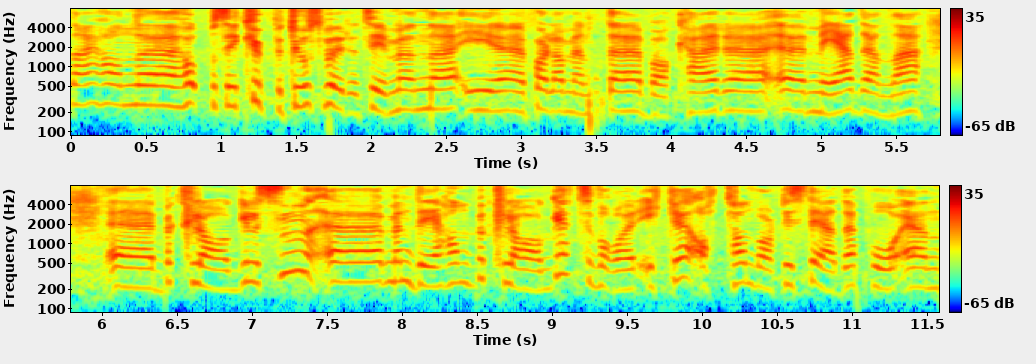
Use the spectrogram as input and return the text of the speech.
Nei, Han holdt på å si, kuppet jo spørretimen i parlamentet bak her med denne beklagelsen. Men det han beklaget, var ikke at han var til stede på en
